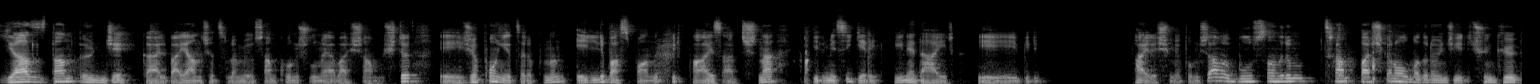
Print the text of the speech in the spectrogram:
yazdan önce galiba yanlış hatırlamıyorsam konuşulmaya başlanmıştı. E, Japonya tarafının 50 bas puanlık bir faiz artışına gidilmesi gerektiğine dair e, bir paylaşım yapılmıştı ama bu sanırım Trump başkan olmadan önceydi. Çünkü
